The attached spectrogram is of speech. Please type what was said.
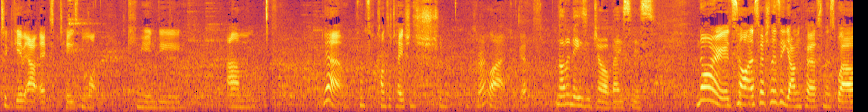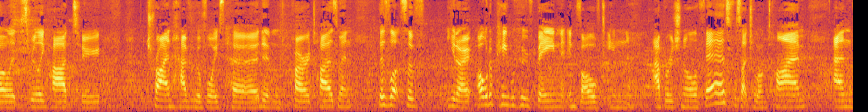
to give our expertise in what the community, um, yeah, cons- consultations should grow like, I guess. Not an easy job, eh, sis? No, it's not, especially as a young person as well. It's really hard to try and have your voice heard and prioritise when there's lots of, you know, older people who've been involved in Aboriginal affairs for such a long time. And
